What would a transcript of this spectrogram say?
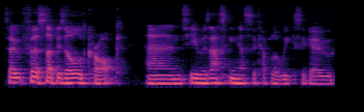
So first up is Old Croc, and he was asking us a couple of weeks ago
